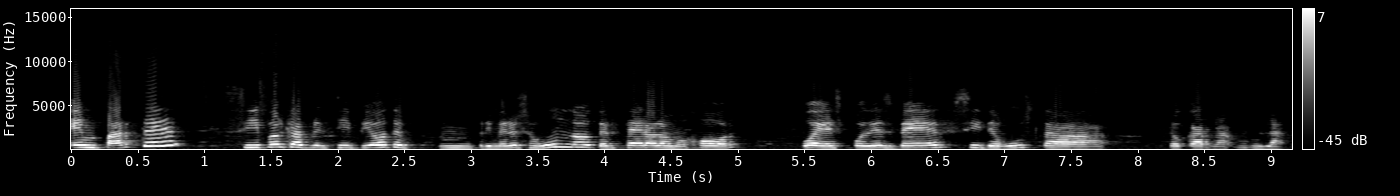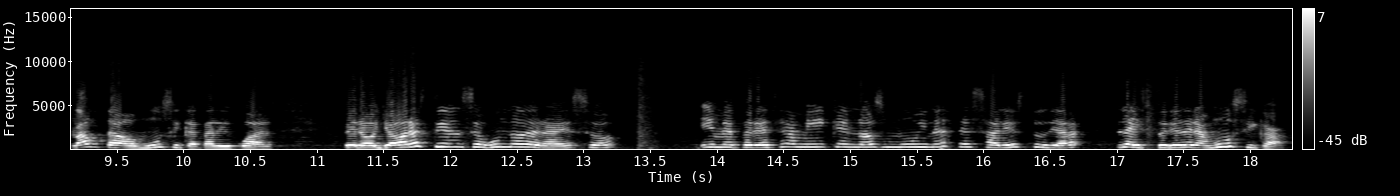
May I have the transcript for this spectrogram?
en parte sí, porque al principio, te- mm, primero y segundo, tercero a lo mejor, pues puedes ver si te gusta tocar la, la flauta o música tal y cual. Pero yo ahora estoy en segundo de ESO y me parece a mí que no es muy necesario estudiar la historia de la música.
